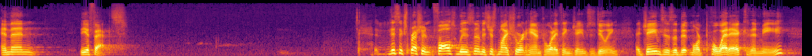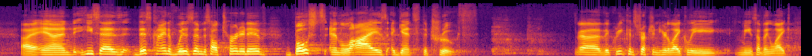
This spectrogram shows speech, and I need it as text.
and then the effects. This expression, false wisdom, is just my shorthand for what I think James is doing. Uh, James is a bit more poetic than me. Uh, and he says this kind of wisdom, this alternative, boasts and lies against the truth. Uh, the Greek construction here likely means something like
